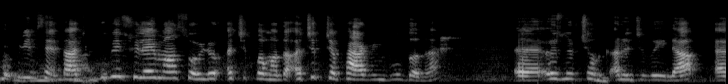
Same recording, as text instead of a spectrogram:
bitireyim Sevdacığım. Bugün Süleyman Soylu açıklamada açıkça Pervin Buldan'ı e, Öznur Çalık aracılığıyla e,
